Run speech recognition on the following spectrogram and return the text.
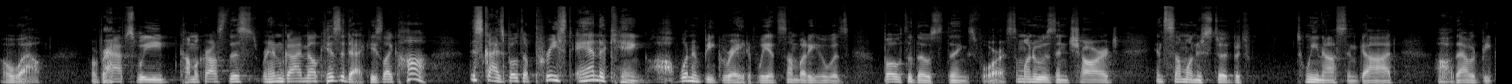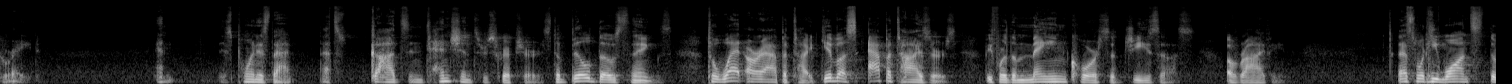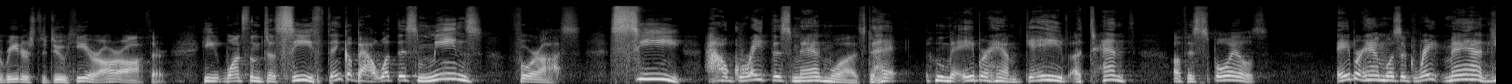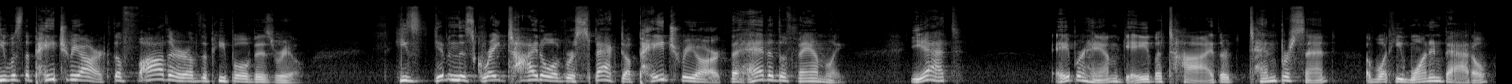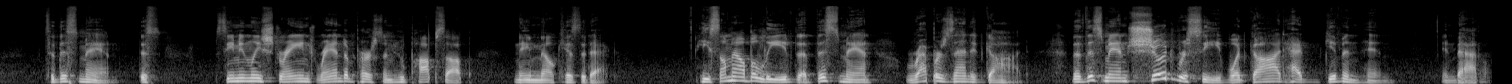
Oh, wow. Or perhaps we come across this random guy, Melchizedek. He's like, huh, this guy's both a priest and a king. Oh, wouldn't it be great if we had somebody who was both of those things for us? Someone who was in charge and someone who stood between us and God. Oh, that would be great. And his point is that that's God's intention through Scripture is to build those things, to whet our appetite, give us appetizers before the main course of Jesus arriving. That's what he wants the readers to do here, our author. He wants them to see, think about what this means for us. See how great this man was, to whom Abraham gave a tenth of his spoils. Abraham was a great man. He was the patriarch, the father of the people of Israel. He's given this great title of respect, a patriarch, the head of the family. Yet, Abraham gave a tithe, or 10%, of what he won in battle to this man, this seemingly strange, random person who pops up named Melchizedek. He somehow believed that this man represented God, that this man should receive what God had given him in battle.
